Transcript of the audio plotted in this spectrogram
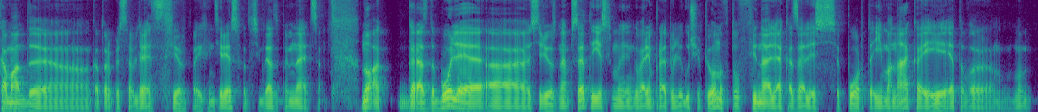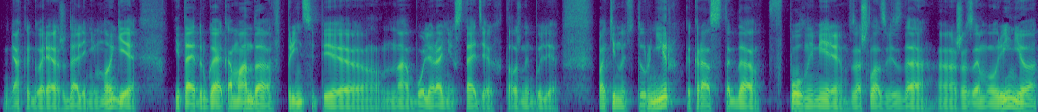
команды, э, которая представляет сферу твоих интересов, это всегда запоминается. Ну, а гораздо более э, серьезные апсеты, если мы говорим про эту Лигу чемпионов, то в финале оказались Порто и Монако, и этого, ну, мягко говоря, ждали немногие. И та, и другая команда, в принципе, на более ранних стадиях должны были покинуть турнир. Как раз тогда в полной мере взошла звезда э, Жозе Мауриньо,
